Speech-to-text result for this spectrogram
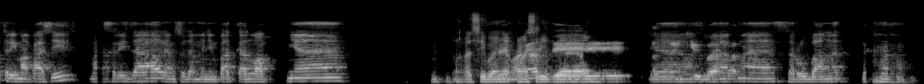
terima kasih Mas Rizal yang sudah menyempatkan waktunya. Makasih banyak Terima Mas kasih. Riza. Ya, Thank you banget banget. Mas, seru banget.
